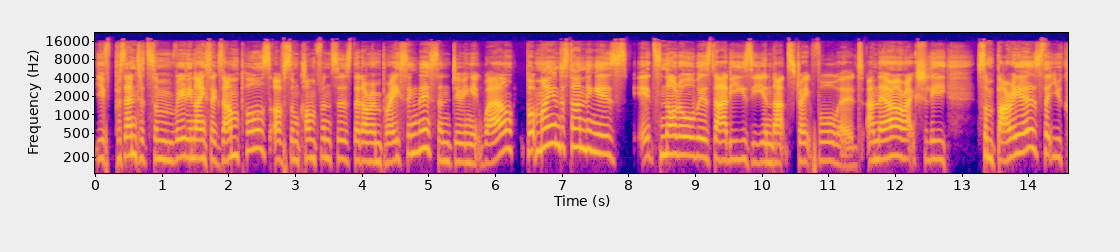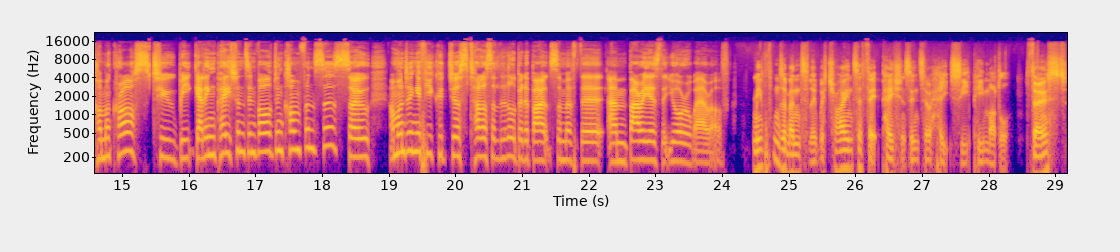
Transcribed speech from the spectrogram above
You've presented some really nice examples of some conferences that are embracing this and doing it well. But my understanding is it's not always that easy and that straightforward. And there are actually some barriers that you come across to be getting patients involved in conferences. So I'm wondering if you could just tell us a little bit about some of the um, barriers that you're aware of. I mean, fundamentally, we're trying to fit patients into a HCP model. First,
